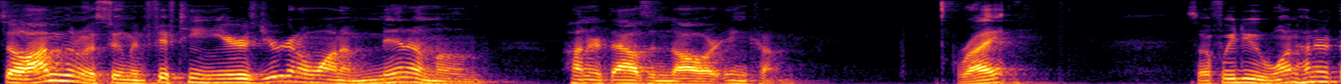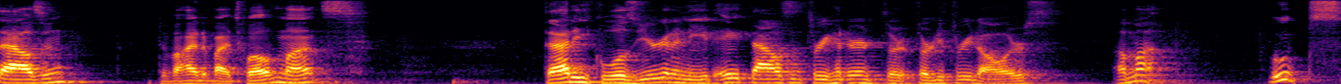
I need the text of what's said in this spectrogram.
So I'm going to assume in 15 years you're going to want a minimum $100,000 income right? So if we do 100,000 divided by 12 months, that equals you're going to need $8,333 a month. Oops.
